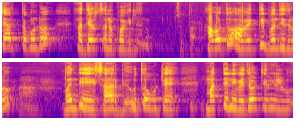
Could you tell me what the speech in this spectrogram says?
ಚಾರ್ಜ್ ತೊಗೊಂಡು ಆ ದೇವಸ್ಥಾನಕ್ಕೆ ಹೋಗಿದ್ದು ನಾನು. ಸೂಪರ್. ಆವತ್ತು ಆ ವ್ಯಕ್ತಿ ಬಂದಿದ್ದರು ಬಂದು ಸಾರ್ ಬೆವ್ತೋಗ್ಬಿಟ್ಟೆ ಮತ್ತೆ ನೀವು ಎದೊಳ್ತಿರ್ಲಿಲ್ವೋ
